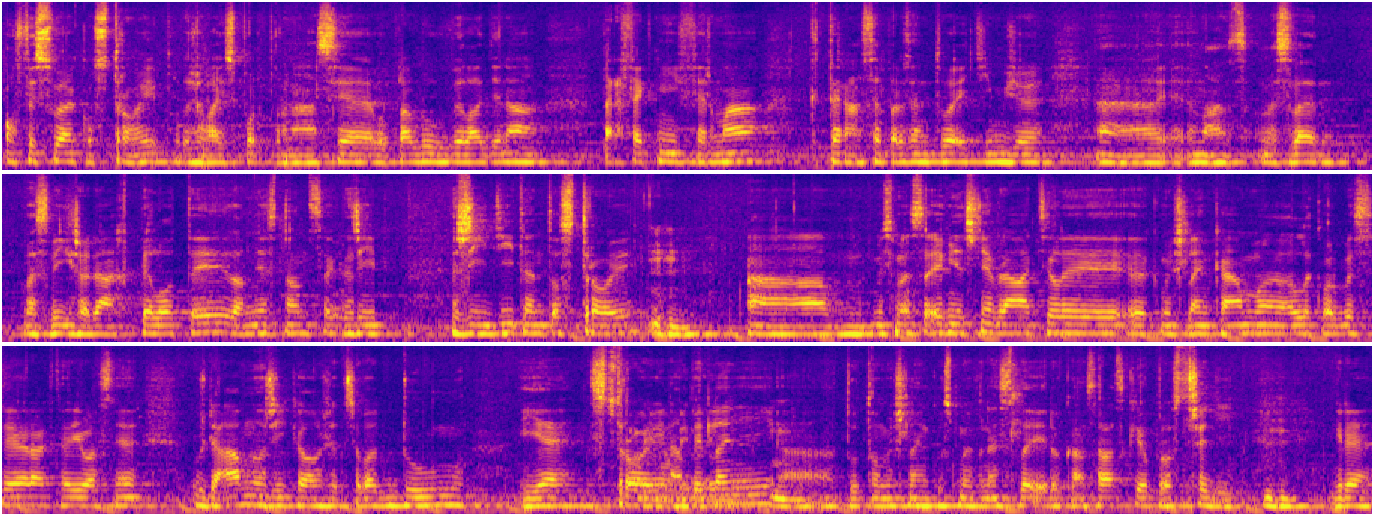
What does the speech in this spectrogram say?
ofisu jako stroj, protože Lightsport pro nás je opravdu vyladěná perfektní firma, která se prezentuje tím, že má ve, své, ve svých řadách piloty, zaměstnance, kteří řídí tento stroj. Mm-hmm. A my jsme se i vnitřně vrátili k myšlenkám Le Corbusiera, který vlastně už dávno říkal, že třeba dům je stroj na bydlení a tuto myšlenku jsme vnesli i do kancelářského prostředí, mm-hmm. kde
